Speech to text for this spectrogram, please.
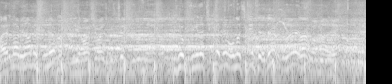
Hayrettin abi ne yapıyorsun? Yavaş yavaş gideceğiz. Biz yok bizimkiler çıkıyor değil mi? Onlar çıkıyor değil mi? Onlar hepsi onlar ya.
